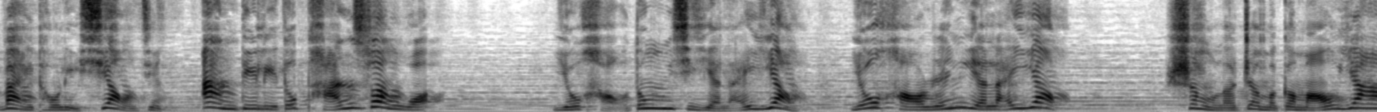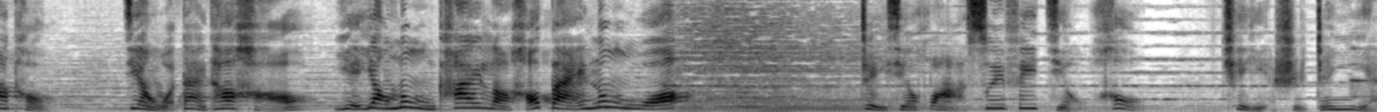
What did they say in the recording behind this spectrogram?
外头里孝敬，暗地里都盘算我。有好东西也来要，有好人也来要。剩了这么个毛丫头，见我待她好，也要弄开了，好摆弄我。这些话虽非酒后，却也是真言。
